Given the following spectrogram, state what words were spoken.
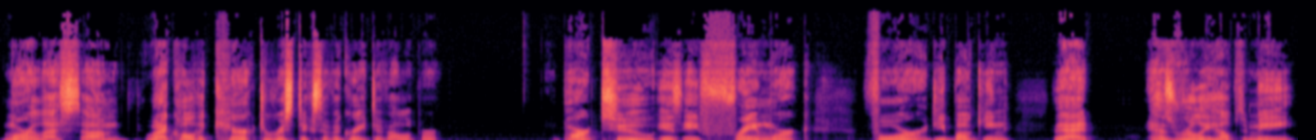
more or less. Um, what I call the characteristics of a great developer. Part two is a framework for debugging that has really helped me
